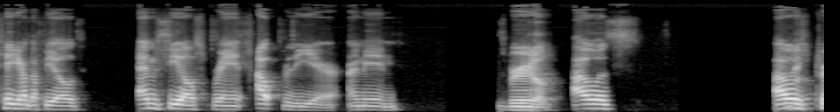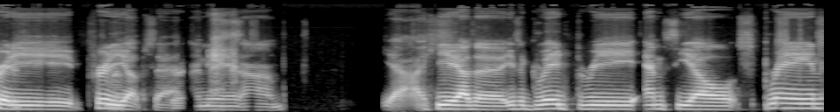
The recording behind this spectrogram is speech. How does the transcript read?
taking out the field, MCL sprain, out for the year. I mean, it's brutal. I was, I was pretty pretty upset. I mean, um, yeah, he has a he's a grade three MCL sprain.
